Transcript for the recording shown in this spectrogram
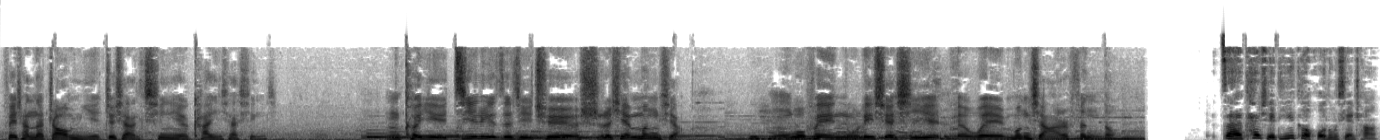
非常的着迷，就想亲眼看一下星星。嗯，可以激励自己去实现梦想。”嗯，我会努力学习，为梦想而奋斗。在开学第一课活动现场，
